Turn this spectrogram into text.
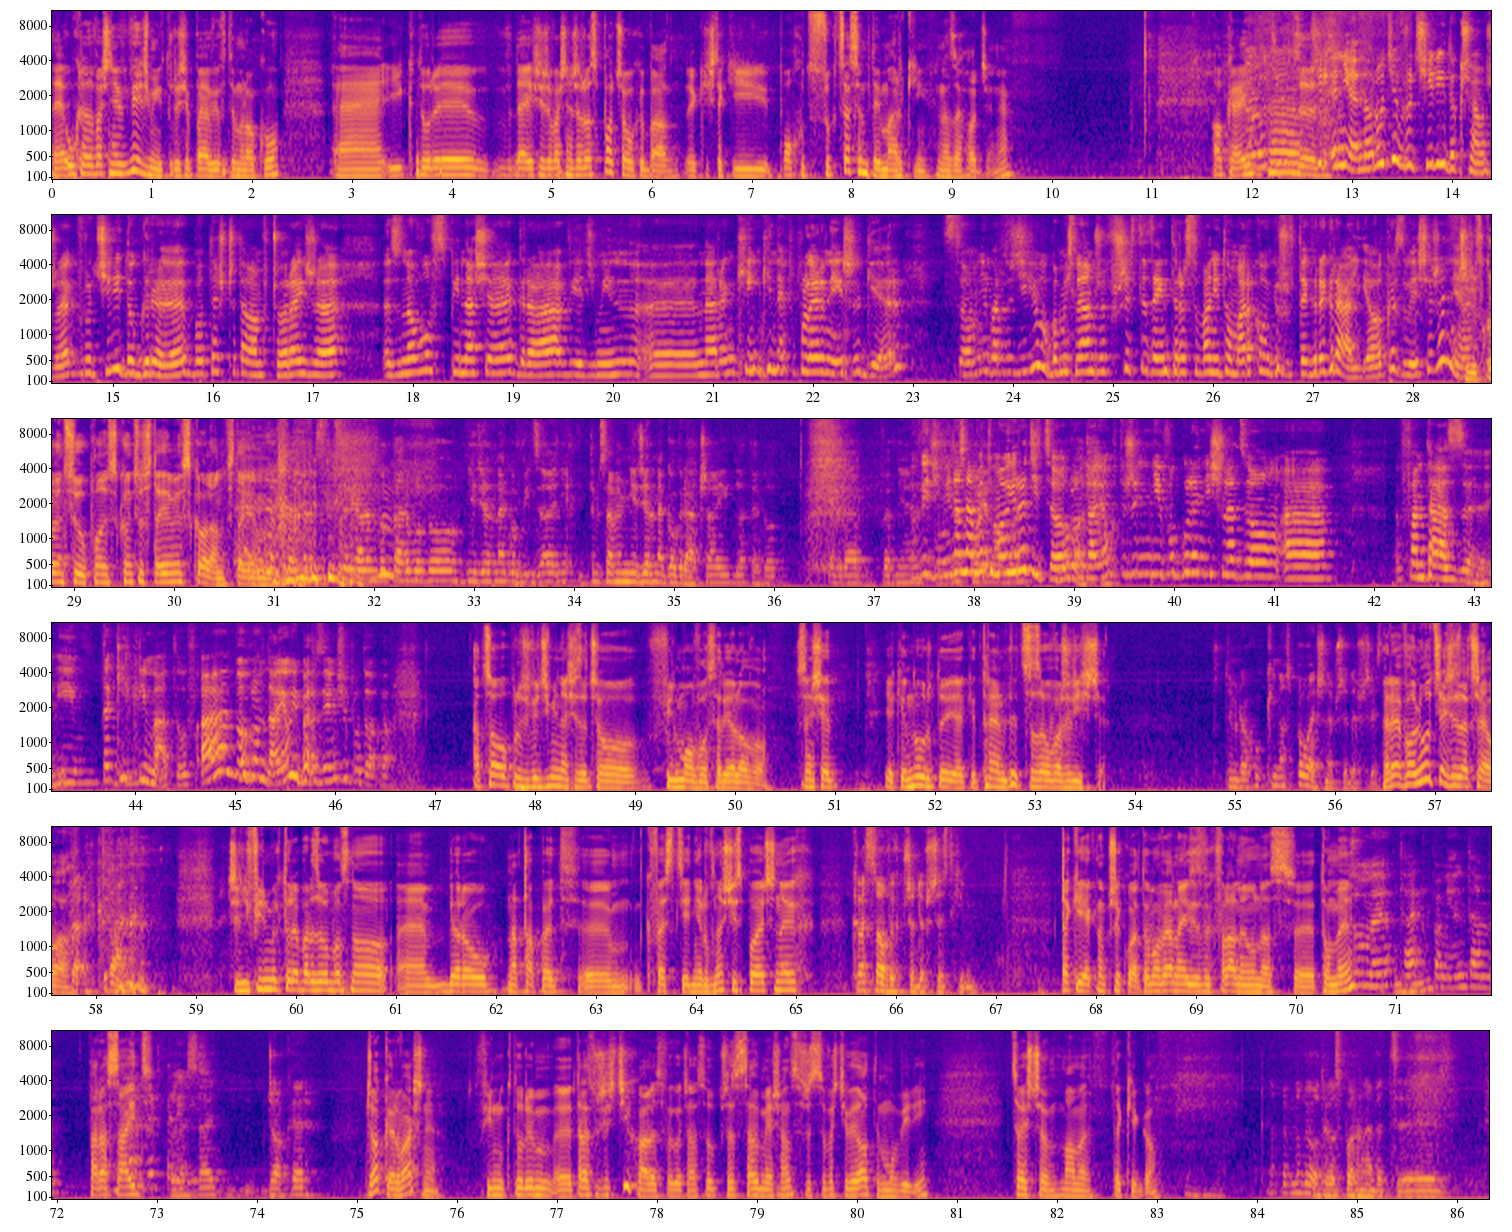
e, ukradł właśnie Wiedźmin, który się pojawił w tym roku i który wydaje się, że właśnie, że rozpoczął chyba jakiś taki pochód z sukcesem tej marki na zachodzie, nie? Okej. No ludzie Z- wrócili, nie, no ludzie wrócili do książek, wrócili do gry, bo też czytałam wczoraj, że znowu wspina się gra Wiedźmin e, na rankingi najpopularniejszych gier. Co mnie bardzo zdziwiło, bo myślałam, że wszyscy zainteresowani tą marką już w tę grę grali, a okazuje się, że nie. Czyli w końcu, po, w końcu stajemy w skolan, wstajemy. Z tym serialem dotarło do niedzielnego widza nie, i tym samym niedzielnego gracza i dlatego ta gra pewnie... No Wiedźmina zyskuje nawet moi rodzice No oglądają, właśnie. którzy nie, w ogóle nie śledzą e, fantazy Mhm. i takich klimatów, a oglądają i bardzo im się podoba. A co oprócz Wiedźmina się zaczęło filmowo, serialowo? W sensie, jakie nurty, jakie trendy, co zauważyliście? W tym roku kino społeczne przede wszystkim. Rewolucja się zaczęła! Tak. Tak. Czyli filmy, które bardzo mocno e, biorą na tapet e, kwestie nierówności społecznych, Klasowych przede wszystkim. takie jak na przykład omawiane i jest wychwalane u nas e, to my, To my, Mhm. tak, pamiętamy. Parasite, chwaliliśmy. Parasite, Joker. Joker właśnie. Film, którym e, teraz już jest cicho, ale swego czasu przez cały miesiąc wszyscy właściwie o tym mówili. Co jeszcze mamy takiego? Na pewno było tego sporo nawet. y,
